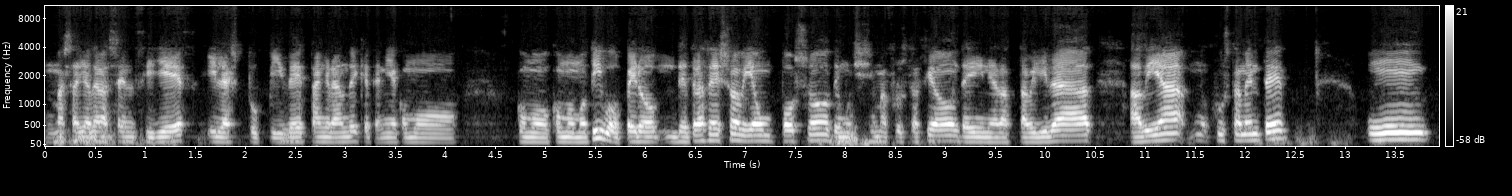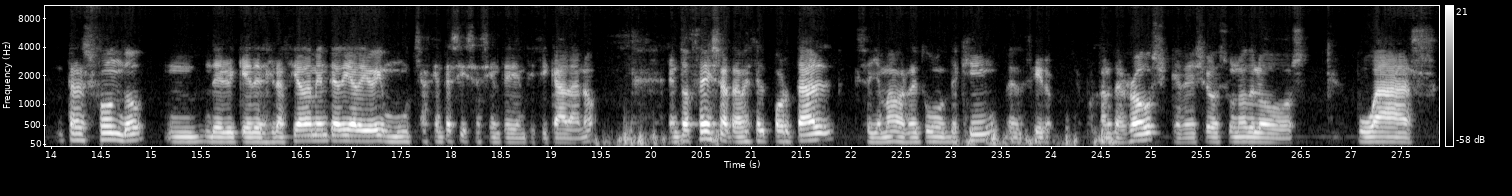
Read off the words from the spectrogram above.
más allá de la sencillez y la estupidez tan grande que tenía como, como, como motivo, pero detrás de eso había un pozo de muchísima frustración, de inadaptabilidad, había justamente un trasfondo del que desgraciadamente a día de hoy mucha gente sí se siente identificada, ¿no? Entonces, a través del portal que se llamaba Return of the King, es decir, el portal de Rose, que de hecho es uno de los púas,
